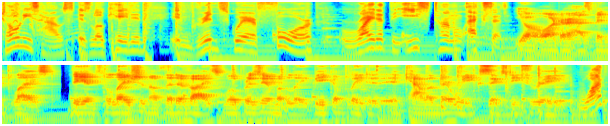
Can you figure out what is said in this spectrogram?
Toni's house is located in Grid Square 4, right at the East Tunnel exit. Your order has been placed. The installation of the device will presumably be completed in calendar week 63. What?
